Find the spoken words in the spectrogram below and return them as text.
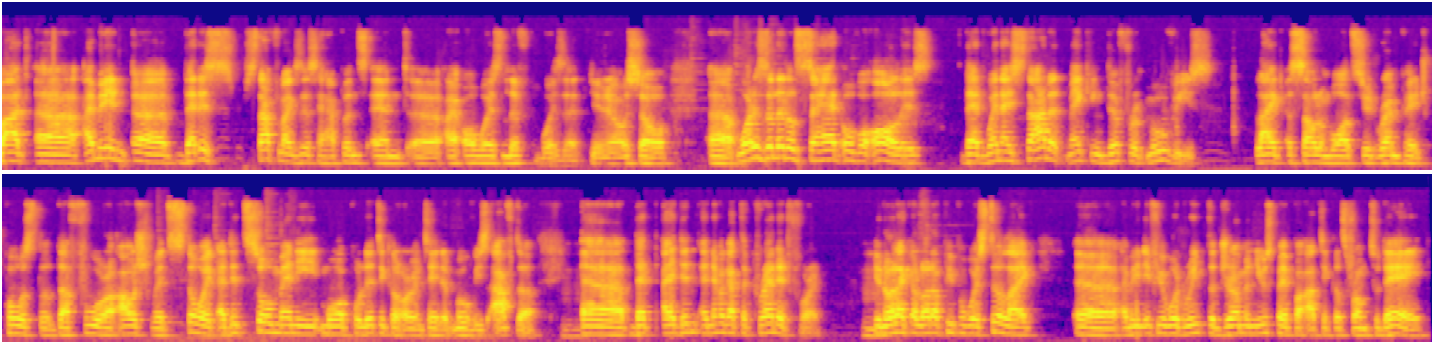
But uh, I mean, uh, that is stuff like this happens, and uh, I always live with it, you know. So uh, what is a little sad overall is that when I started making different movies. Like Assault on Wall Street, Rampage, Postal, Darfur, Auschwitz, Stoic. I did so many more political orientated movies after uh, that I didn't. I never got the credit for it. You know, like a lot of people were still like, uh, I mean, if you would read the German newspaper articles from today,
